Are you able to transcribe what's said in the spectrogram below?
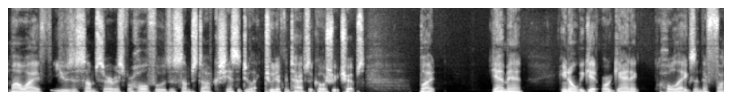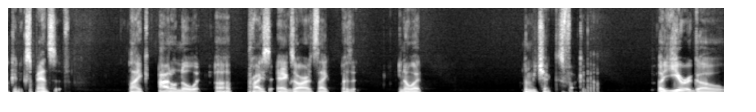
My wife uses some service for Whole Foods or some stuff because she has to do like two different types of grocery trips. But yeah, man, you know, we get organic whole eggs and they're fucking expensive. Like, I don't know what uh, price eggs are. It's like, was it, you know what? Let me check this fucking out. A year ago,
